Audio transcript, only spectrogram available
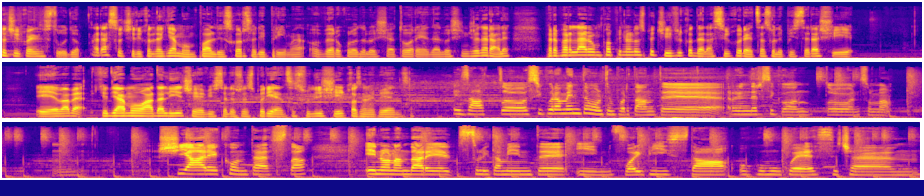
Rieccoci qua in studio. Adesso ci ricolleghiamo un po' al discorso di prima, ovvero quello dello sciatore e dello sci in generale, per parlare un po' più nello specifico della sicurezza sulle piste da sci. E vabbè, chiediamo ad Alice, viste le sue esperienze sugli sci, cosa ne pensa. Esatto, sicuramente è molto importante rendersi conto, insomma, mm, sciare con testa e non andare solitamente in fuoripista o comunque se c'è mm,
